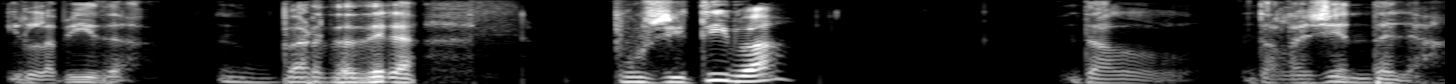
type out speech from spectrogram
i la vida verdadera positiva del, de la gent d'allà.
